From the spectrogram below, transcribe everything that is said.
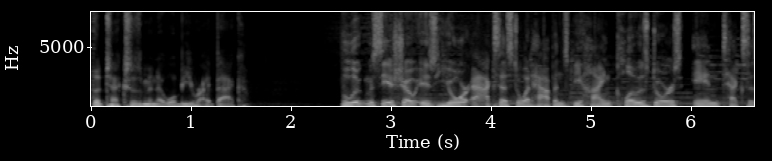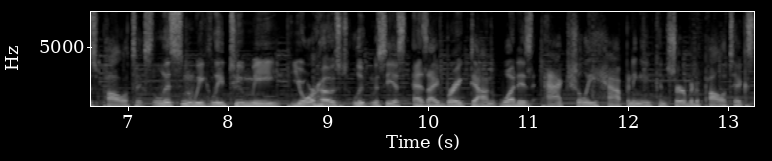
The Texas Minute will be right back. The Luke Macias Show is your access to what happens behind closed doors in Texas politics. Listen weekly to me, your host, Luke Macias, as I break down what is actually happening in conservative politics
